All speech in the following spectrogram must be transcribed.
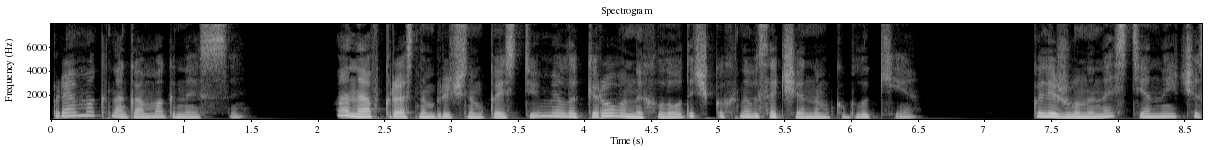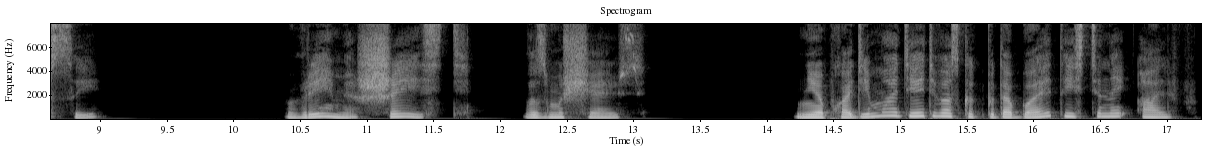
Прямо к ногам Агнессы. Она в красном брючном костюме, лакированных лодочках на высоченном каблуке. Гляжу на настенные часы. Время шесть. Возмущаюсь. Необходимо одеть вас, как подобает истинной Альф.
